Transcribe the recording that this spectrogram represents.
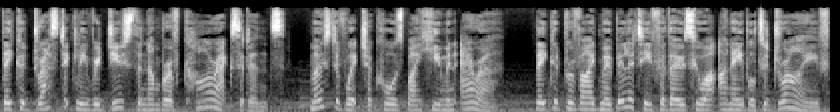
They could drastically reduce the number of car accidents, most of which are caused by human error. They could provide mobility for those who are unable to drive,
